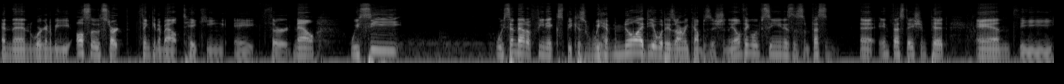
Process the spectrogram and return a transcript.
and then we're going to be also start thinking about taking a third. Now, we see we send out a Phoenix because we have no idea what his army composition. The only thing we've seen is this infested, uh, infestation pit and the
